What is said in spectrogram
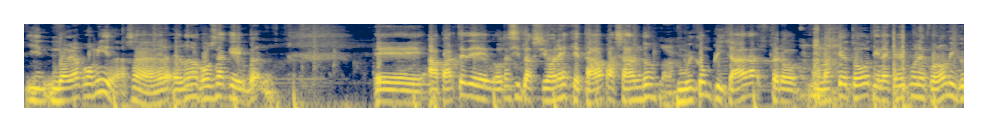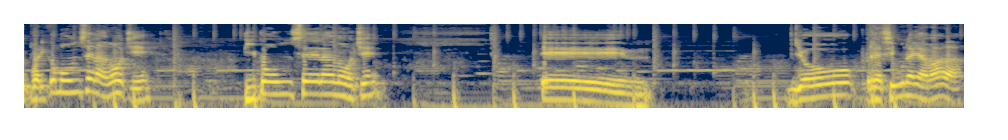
y no había comida. O sea, era, una cosa que, bueno, eh, aparte de otras situaciones que estaba pasando, muy complicadas, pero más que todo tiene que ver con lo económico. Y por ahí como 11 de la noche, tipo 11 de la noche, eh, yo recibo una llamada,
